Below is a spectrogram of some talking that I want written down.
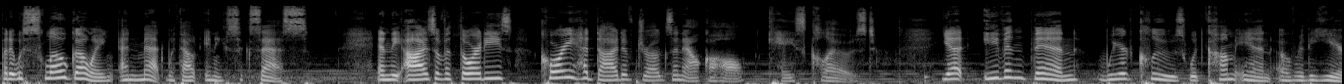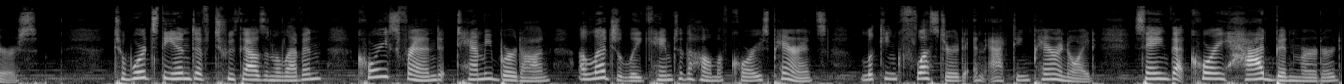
but it was slow going and met without any success. In the eyes of authorities, Corey had died of drugs and alcohol. Case closed. Yet, even then, weird clues would come in over the years. Towards the end of 2011, Corey's friend, Tammy Burdon, allegedly came to the home of Corey's parents looking flustered and acting paranoid, saying that Corey had been murdered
